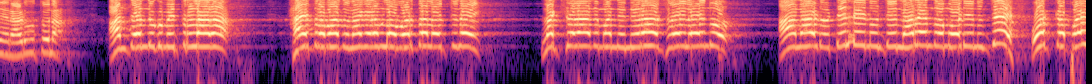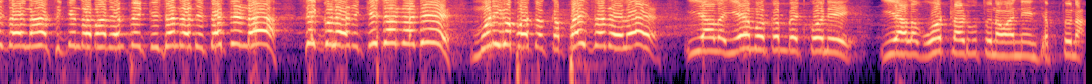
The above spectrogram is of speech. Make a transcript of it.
నేను అడుగుతున్నా. అంతెందుకు మిత్రులారా? హైదరాబాద్ నగరంలో వరదలు వచ్చినాయి. లక్షలాది మంది నిరాశ్రయులైనరు ఆనాడు ఢిల్లీ నుంచి నరేంద్ర మోడీ నుంచి ఒక్క పైసైనా సికింద్రాబాద్ ఎంపీ కిషన్ రెడ్డి తెచ్చిండా? సిగ్గులేని కిషన్ రెడ్డి మునిగిపోతే ఒక్క పైసదేలే ఇవాళ ఏ ముఖం పెట్టుకొని ఇవాళ ఓట్లు అడుగుతున్నామని నేను చెప్తున్నా.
